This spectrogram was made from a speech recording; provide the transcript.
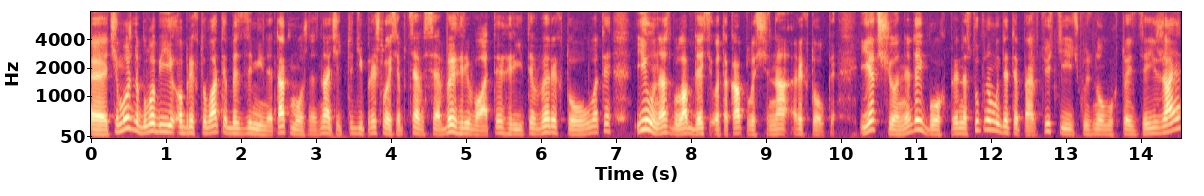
Е, чи можна було б її обрихтувати без заміни? Так можна. Значить, тоді прийшлося б це все вигрівати, гріти, вирихтовувати, і у нас була б десь отака площина рихтовки. І якщо, не дай Бог, при наступному ДТП в цю стієчку знову хтось заїжджає,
